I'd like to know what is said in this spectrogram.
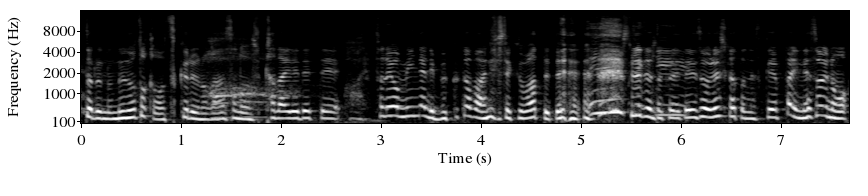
ートルの布とかを作るのはあがその課題で出てはい。それをみんなにブックカバーにして配ってて、えー プレゼントくれてそう嬉しかったんですけどやっぱりねそういうのも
